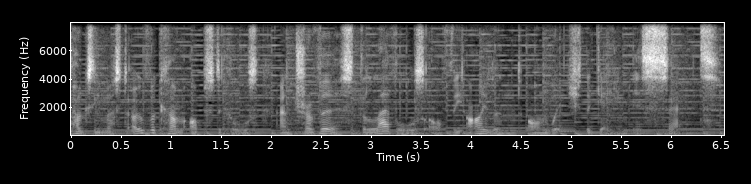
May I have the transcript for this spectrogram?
Puggsy must overcome obstacles and traverse the levels of the island on which the game is set.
